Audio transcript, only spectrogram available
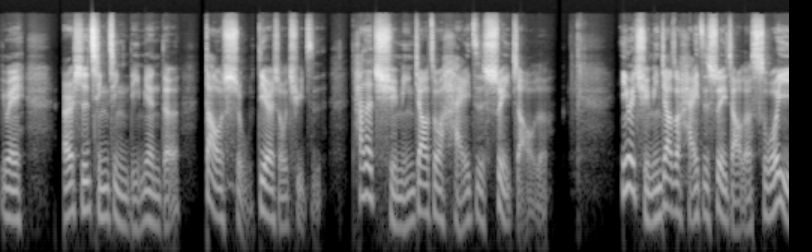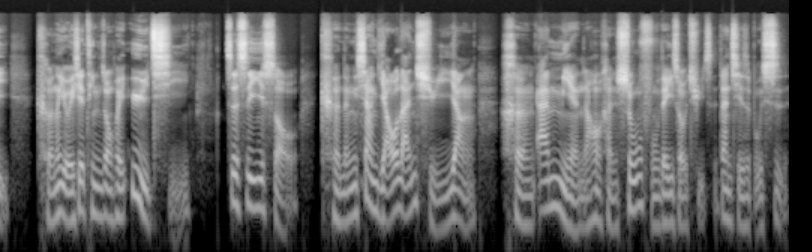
因为儿时情景里面的倒数第二首曲子，它的曲名叫做《孩子睡着了》。因为曲名叫做《孩子睡着了》，所以可能有一些听众会预期这是一首可能像摇篮曲一样很安眠，然后很舒服的一首曲子，但其实不是。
